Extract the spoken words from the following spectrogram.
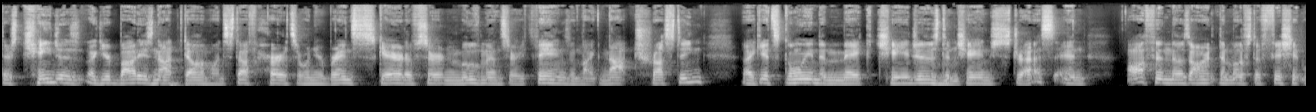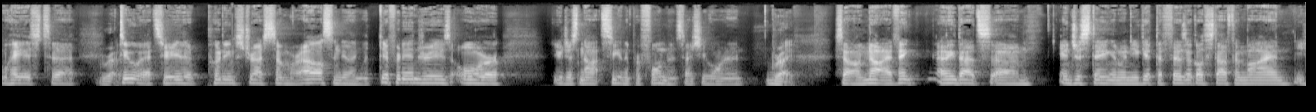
there's changes like your body's not dumb when stuff hurts or when your brain's scared of certain movements or things and like not trusting like it's going to make changes mm-hmm. to change stress and often those aren't the most efficient ways to right. do it. So you're either putting stress somewhere else and dealing with different injuries, or you're just not seeing the performance that you wanted. Right. So no, I think I think that's um, interesting. And when you get the physical stuff in line, you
